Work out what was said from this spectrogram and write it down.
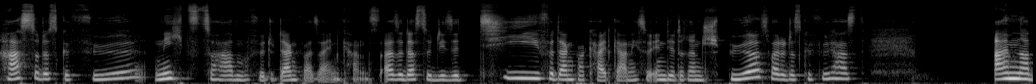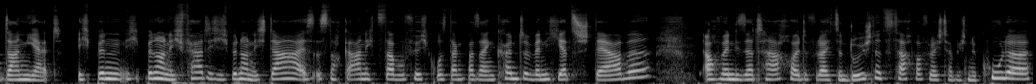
hast du das Gefühl, nichts zu haben, wofür du dankbar sein kannst. Also, dass du diese tiefe Dankbarkeit gar nicht so in dir drin spürst, weil du das Gefühl hast, I'm not done yet. Ich bin, ich bin noch nicht fertig, ich bin noch nicht da, es ist noch gar nichts da, wofür ich groß dankbar sein könnte, wenn ich jetzt sterbe. Auch wenn dieser Tag heute vielleicht so ein Durchschnittstag war, vielleicht habe ich eine coole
